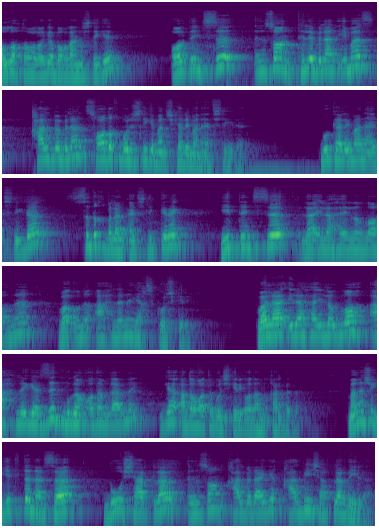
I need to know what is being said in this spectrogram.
alloh taologa bog'lanishligi. Oltinchisi inson tili bilan emas qalbi bilan sodiq bo'lishligi mana shu kalimani aytishlikda. Bu kalimani aytishlikda sidiq bilan aytishlik kerak. Yettinchisi la ilaha illallohni va uni ahlini yaxshi ko'rish kerak. Va la ilaha illalloh ahliga zid bo'lgan odamlarniga adovati bo'lishi kerak odamni qalbida. Mana shu yettita narsa bu shartlar inson qalbidagi qalbiy shartlar deyiladi.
